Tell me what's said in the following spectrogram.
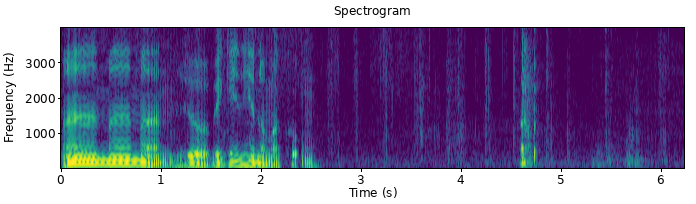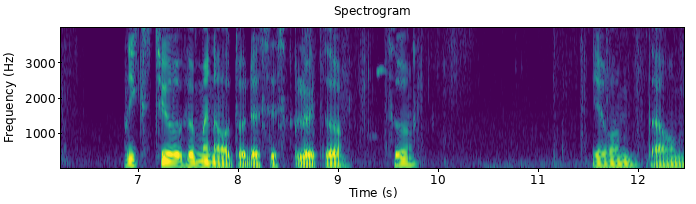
Mann, Mann, Mann. So, wir gehen hier nochmal gucken. Nix Türe für mein Auto, das ist blöd. So, so. Hier rum, darum.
